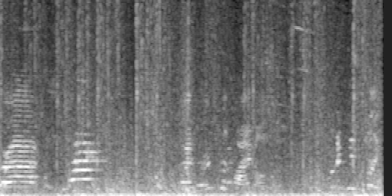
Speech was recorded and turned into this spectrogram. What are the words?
Crash. Guys, where's the finals? What if it's like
